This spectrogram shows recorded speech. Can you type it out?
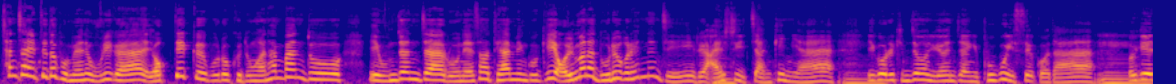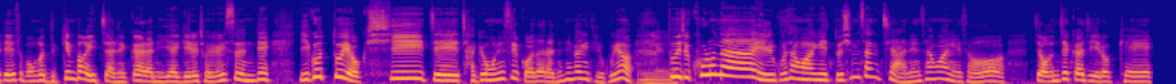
찬찬히 뜯어 보면은 우리가 역대급으로 그동안 한반도의 운전 자론에서 대한민국이 얼마나 노력을 했는지를 알 수 있지 않겠냐. 이거를 김정은 위원장이 보고 있을 거다. 음. 여기에 대해서 뭔가 느낀 바가 있지 않을까라는 이야기를 저희가 했었는데 이것도 역시 이제 작용을 했을 거다라는 생각이 들고요. 네. 또 이제 코로나 19 상황이 또 심상치 않은 상황에서 이제 언제까지 이렇게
